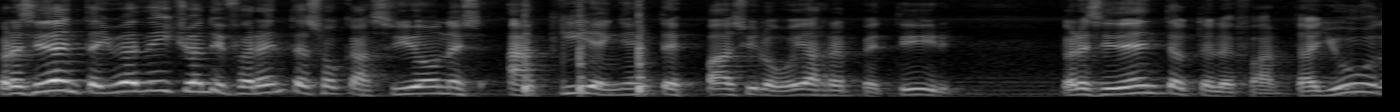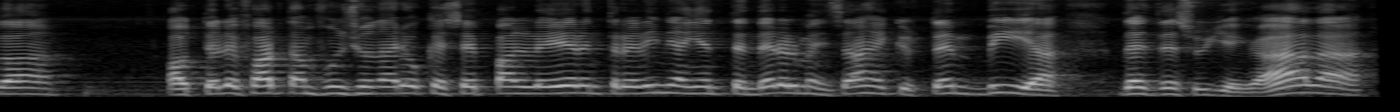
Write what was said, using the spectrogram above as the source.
Presidente, yo he dicho en diferentes ocasiones aquí en este espacio y lo voy a repetir. Presidente, a usted le falta ayuda. A usted le faltan funcionarios que sepan leer entre líneas y entender el mensaje que usted envía desde su llegada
